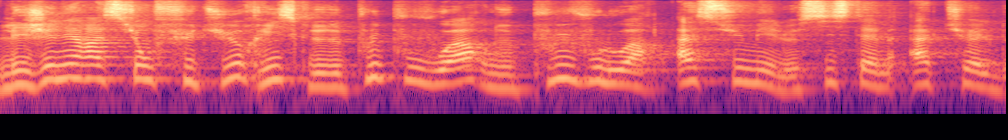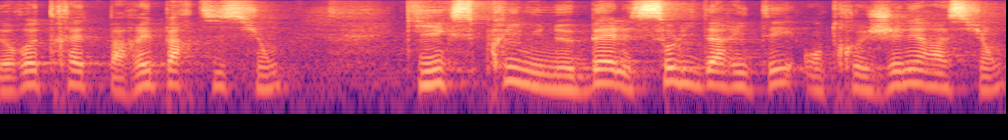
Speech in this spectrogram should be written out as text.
Les générations futures risquent de ne plus pouvoir, ne plus vouloir assumer le système actuel de retraite par répartition qui exprime une belle solidarité entre générations,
